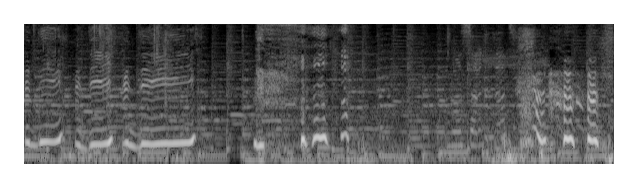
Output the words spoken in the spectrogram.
Für dich, für dich, für dich. Was soll ich das?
